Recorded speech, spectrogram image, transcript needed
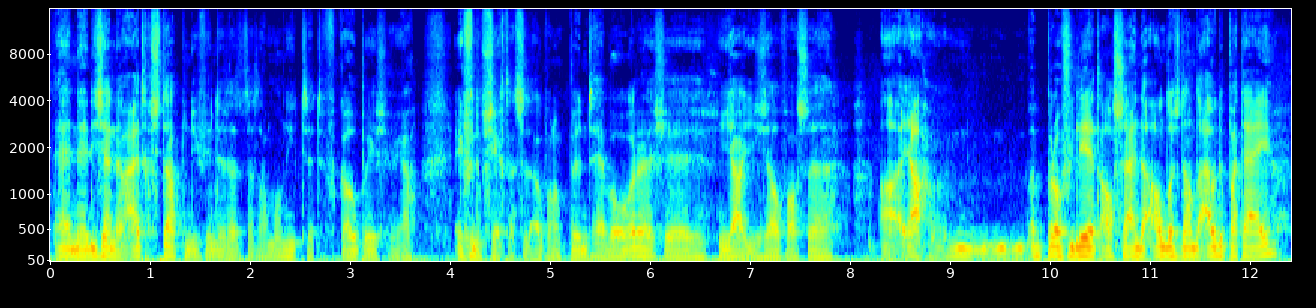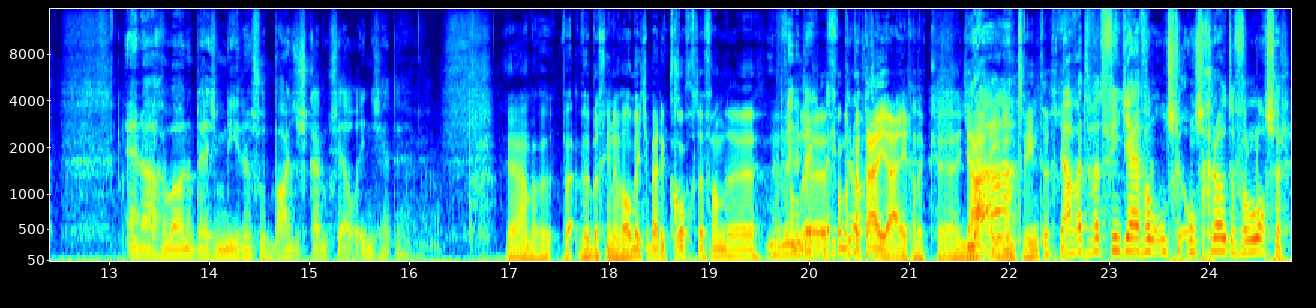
En eh, die zijn nou uitgestapt en die vinden dat dat allemaal niet eh, te verkopen is. Ja, ik vind op zich dat ze er ook wel een punt hebben hoor. Als je ja, jezelf als ah, ja, profileert als zijnde anders dan de oude partijen. En dan gewoon op deze manier een soort bandjescarousel inzetten. Ja, maar we, we- beginnen wel een beetje bij de krochten van de, van de, bij de van de krochten. partijen eigenlijk. Eh, ja, Ja. 21. Ja, wat, wat vind jij van ons, ons grote verlosser?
